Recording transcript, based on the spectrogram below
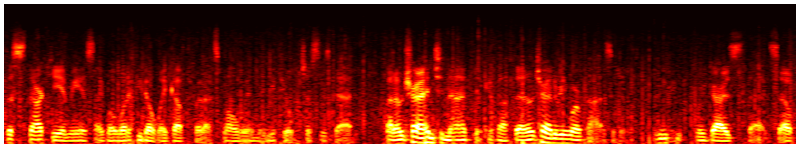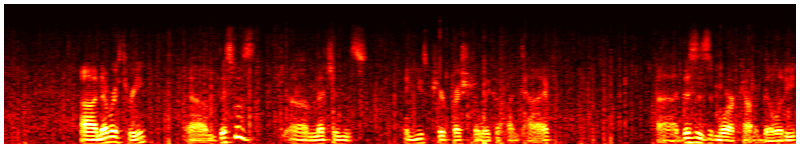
the snarky in me is like, well, what if you don't wake up for that small win, then you feel just as bad. But I'm trying to not think about that. I'm trying to be more positive in regards to that. So, uh, number three, um, this was uh, mentions I use peer pressure to wake up on time. Uh, this is more accountability.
